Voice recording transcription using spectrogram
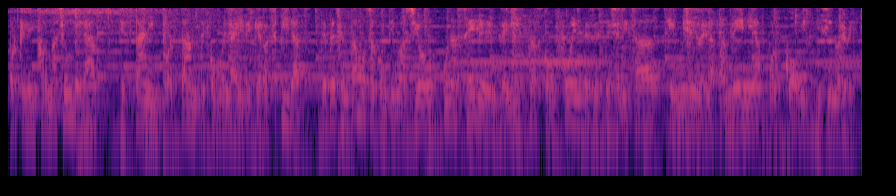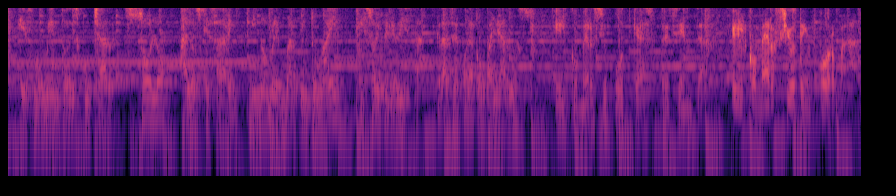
Porque la información veraz es tan importante como el aire que respiras, te presentamos a continuación una serie de entrevistas con fuentes especializadas en medio de la pandemia por COVID-19. Es momento de escuchar solo a los que saben. Mi nombre es Martín Tumay y soy periodista. Gracias por acompañarnos. El Comercio Podcast presenta El Comercio te informa.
